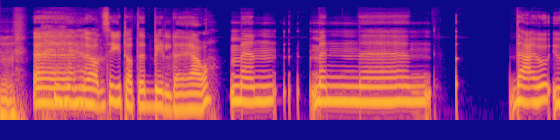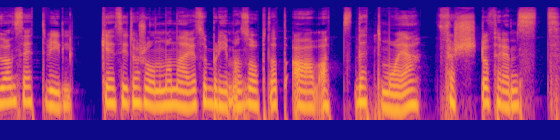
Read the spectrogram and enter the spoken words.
Eh, jeg hadde sikkert tatt et bilde, jeg òg. Men, men eh, det er jo uansett hvilke situasjoner man er i, så blir man så opptatt av at dette må jeg først og fremst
